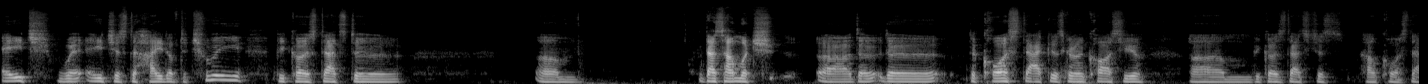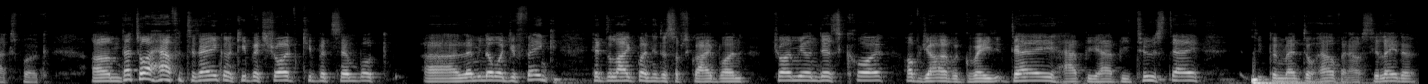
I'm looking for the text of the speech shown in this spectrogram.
h, where h is the height of the tree because that's the um, that's how much uh, the the the cost stack is going to cost you um, because that's just how cost stacks work. Um, that's all I have for today. Gonna keep it short, keep it simple. Uh, let me know what you think. Hit the like button, hit the subscribe button. Join me on Discord. Hope y'all have a great day. Happy, happy Tuesday. Good mental health, and I'll see you later.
